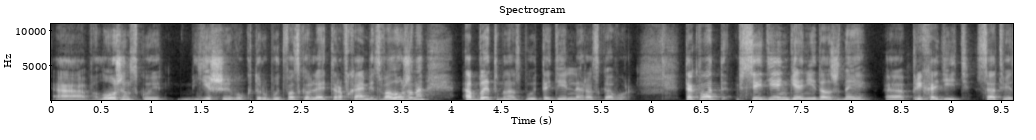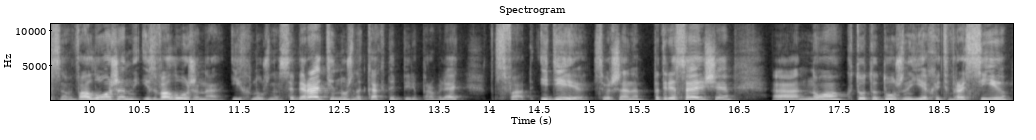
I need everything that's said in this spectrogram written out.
Воложенскую Ешиву, которую будет возглавлять Равхайм из Воложина. Об этом у нас будет отдельный разговор. Так вот, все деньги, они должны э, приходить, соответственно, в Воложен. Из Воложина их нужно собирать и нужно как-то переправлять в Цфат. Идея совершенно потрясающая, э, но кто-то должен ехать в Россию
